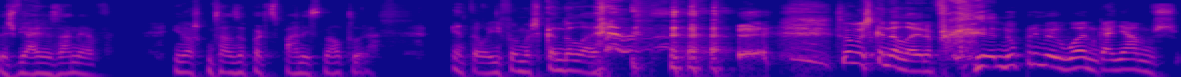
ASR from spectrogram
das viagens à neve, e nós começámos a participar nisso na altura. Então aí foi uma escandaleira. foi uma escandaleira, porque no primeiro ano ganhámos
